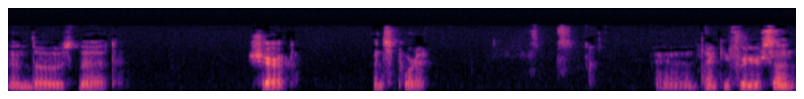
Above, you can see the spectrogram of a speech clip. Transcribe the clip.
and those that share it and support it. And thank you for your Son,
